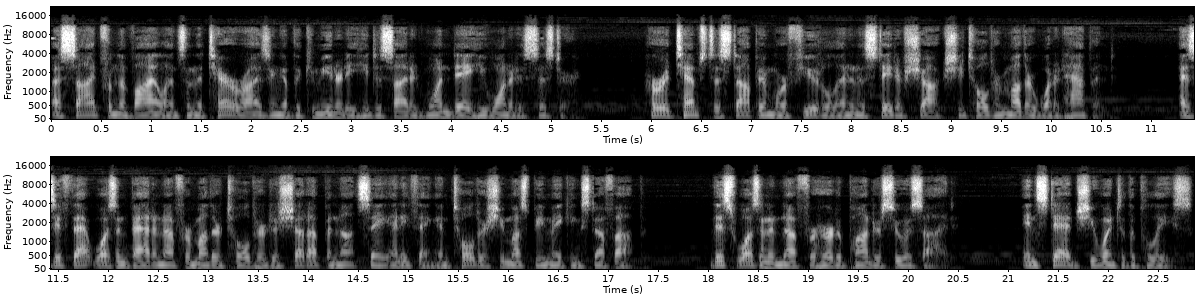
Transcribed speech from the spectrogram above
Aside from the violence and the terrorizing of the community, he decided one day he wanted his sister. Her attempts to stop him were futile and in a state of shock she told her mother what had happened. As if that wasn't bad enough her mother told her to shut up and not say anything and told her she must be making stuff up. This wasn't enough for her to ponder suicide. Instead she went to the police.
